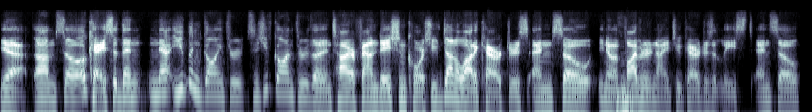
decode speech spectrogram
Yeah. Um, so okay, so then now you've been going through since you've gone through the entire foundation course, you've done a lot of characters, and so you know, Mhm. 592 characters at least. And so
